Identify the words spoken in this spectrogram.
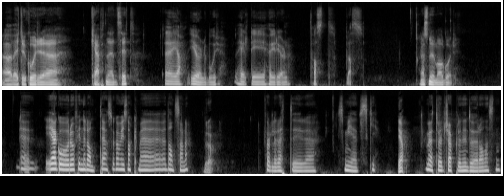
Uh, vet du hvor uh, Captain Ed sitter? Uh, ja, hjørnebord. Helt i høyre hjørne. Fast plass. Jeg snur meg og går. Eh, Jeg går og finner Dante, så kan vi snakke med danserne. Bra. Følger etter uh, Ja, Møter vel Chaplin i døra, nesten.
